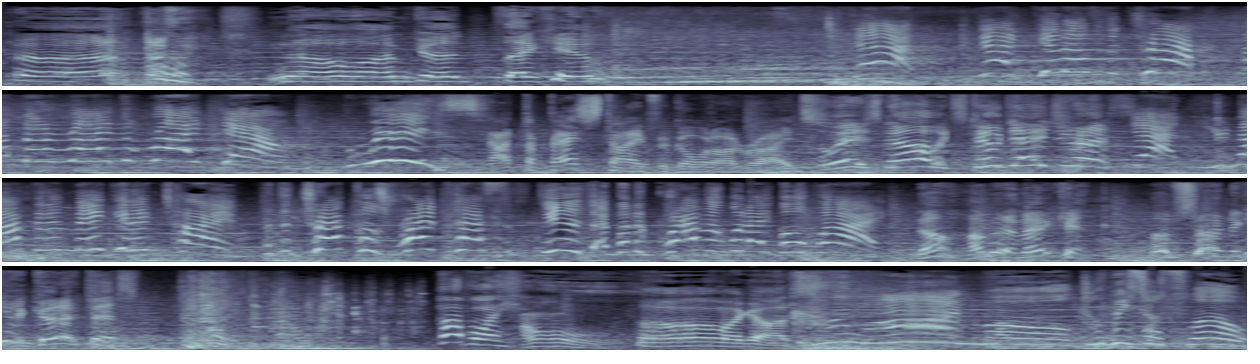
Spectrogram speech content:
Uh, no, I'm good. Thank you. Down! Louise! Not the best time for going on rides. Louise, no, it's too dangerous! Dad, you're not gonna make it in time, but the track goes right past the fuse. I'm gonna grab it when I go by. No, I'm gonna make it. I'm starting to get good at this. Oh boy. Oh, Oh my god. Come on, Mole. Don't be so slow.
